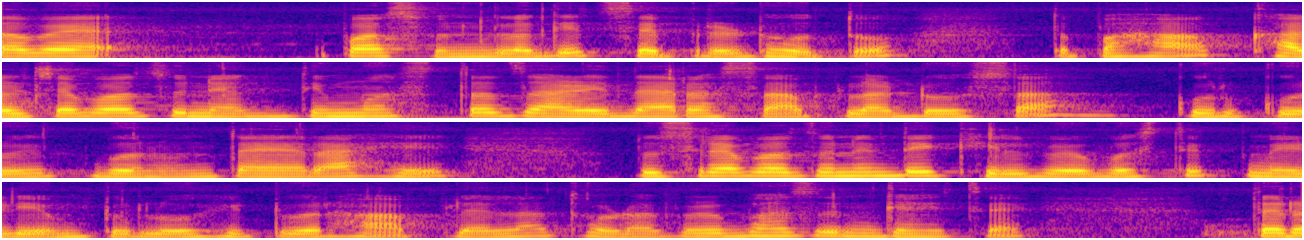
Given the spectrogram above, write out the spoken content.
तव्यापासून लगेच सेपरेट होतो. तर पहा खालच्या बाजूने अगदी मस्त जाळीदार असा आपला डोसा कुरकुरीत बनून तयार आहे. दुसऱ्या बाजूने देखील व्यवस्थित मिडियम टू लो हीटवर हा आपल्याला थोडा वेळ भाजून घ्यायचा आहे तर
